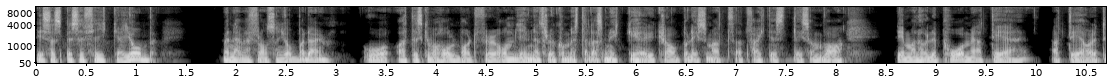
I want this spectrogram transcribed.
vissa specifika jobb, men även för de som jobbar där och att det ska vara hållbart för omgivningen. Jag tror det kommer ställas mycket högre krav på liksom att, att faktiskt liksom vara det man håller på med, att det, att det har ett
